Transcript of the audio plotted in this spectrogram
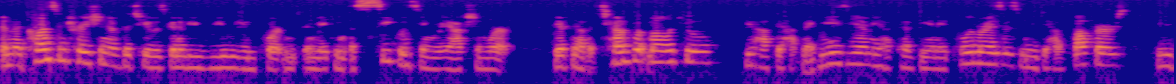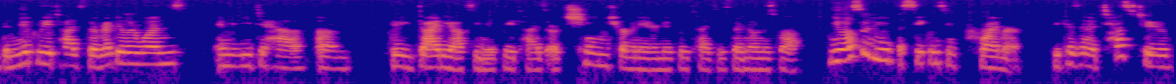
And the concentration of the two is going to be really important in making a sequencing reaction work. You have to have a template molecule you have to have magnesium, you have to have DNA polymerases, you need to have buffers, you need the nucleotides, the regular ones, and you need to have um, the dideoxynucleotides or chain terminator nucleotides as they're known as well. You also need a sequencing primer because in a test tube,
